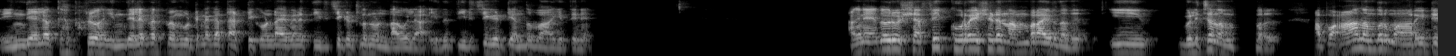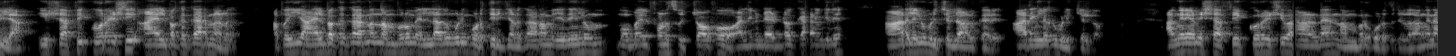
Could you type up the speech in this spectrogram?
ഇന്ത്യയിലൊക്കെ ഇന്ത്യയിലൊക്കെ ഒരു പെൺകുട്ടിനൊക്കെ തട്ടിക്കൊണ്ടായ പിന്നെ തിരിച്ചു കിട്ടലൊന്നും ഉണ്ടാവില്ല ഇത് തിരിച്ചു കിട്ടി എന്തോ ഭാഗ്യത്തിന്. അങ്ങനെ ഏതോ ഒരു ഷഫീഖ് ഖുറേഷിയുടെ നമ്പർ ആയിരുന്നത്. ഈ വിളിച്ച നമ്പർ അപ്പൊ ആ നമ്പർ മാറിയിട്ടില്ല. ഈ ഷഫീഖ് ഖുറേഷി അയൽപക്കക്കാരനാണ്. അപ്പൊ ഈ അയൽപക്കക്കാരന്റെ നമ്പറും എല്ലാതും കൂടി കൊടുത്തിരിക്കുകയാണ്. കാരണം ഏതെങ്കിലും മൊബൈൽ ഫോൺ സ്വിച്ച് ഓഫോ അല്ലെങ്കിൽ ഡെഡ് ഒക്കെ ആണെങ്കിൽ ആരെങ്കിലും വിളിച്ചല്ലോ ആൾക്കാർ ആരെങ്കിലും ഒക്കെ വിളിക്കല്ലോ. അങ്ങനെയാണ് ഷഫീഖ് ഖുറേഷി അയാളുടെ നമ്പർ കൊടുത്തിട്ടുള്ളത്. അങ്ങനെ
